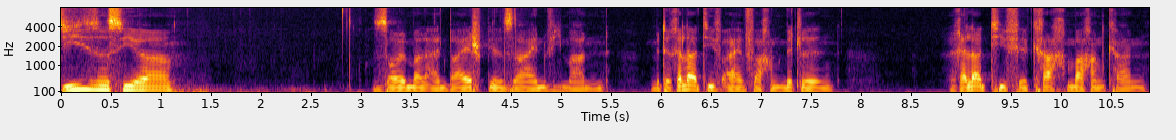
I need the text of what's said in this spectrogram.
Dieses hier soll mal ein Beispiel sein, wie man mit relativ einfachen Mitteln relativ viel Krach machen kann.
